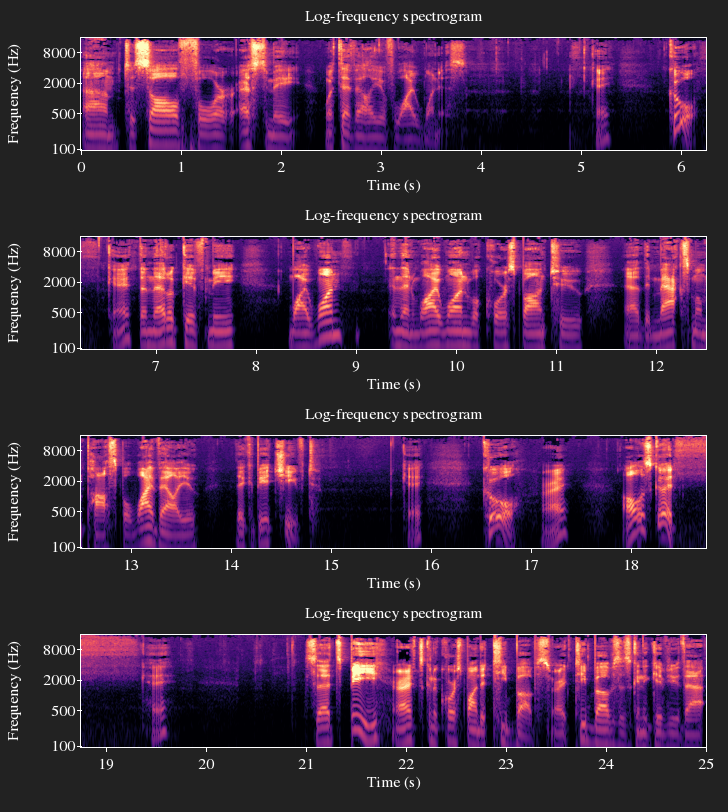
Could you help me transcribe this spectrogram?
um, to solve for or estimate what that value of y1 is okay. Cool okay. Then that'll give me y1 and then y1 will correspond to uh, the maximum possible y value that could be achieved. Okay, cool. All right, all is good. Okay, So that's B, right? It's going to correspond to T bubs, right? T bubs is going to give you that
